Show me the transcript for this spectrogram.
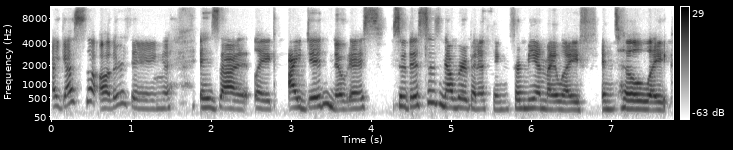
I guess the other thing is that like I did notice so this has never been a thing for me in my life until like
